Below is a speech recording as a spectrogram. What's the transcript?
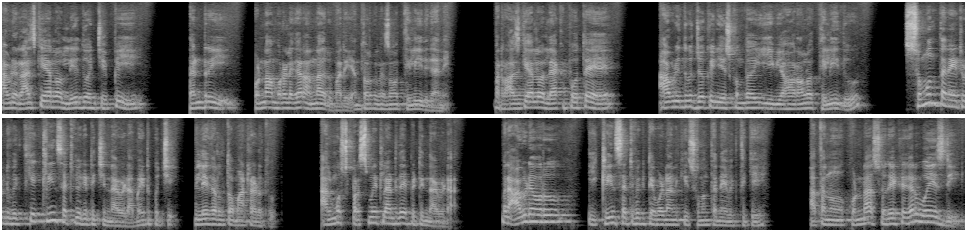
ఆవిడ రాజకీయాల్లో లేదు అని చెప్పి తండ్రి కొండా మురళి గారు అన్నారు. మరి ఎంతవరకు నిజమో తెలియదు కానీ. మరి రాజకీయాల్లో లేకపోతే ఆవిడ ఎందుకు జోక్యం చేసుకుందో ఈ వ్యవహారంలో తెలియదు సుమంత్ అనేటువంటి వ్యక్తికి క్లీన్ సర్టిఫికెట్ ఇచ్చింది ఆవిడ బయటకు వచ్చి విలేకరులతో మాట్లాడుతూ. ఆల్మోస్ట్ ప్రెస్ మీట్ లాంటిదే పెట్టింది ఆవిడ. మరి ఆవిడెవరు? ఈ క్లీన్ సర్టిఫికెట్ ఇవ్వడానికి సుమంత్ అనే వ్యక్తికి. అతను కొండా సురేఖ గారు ఓఎస్డి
